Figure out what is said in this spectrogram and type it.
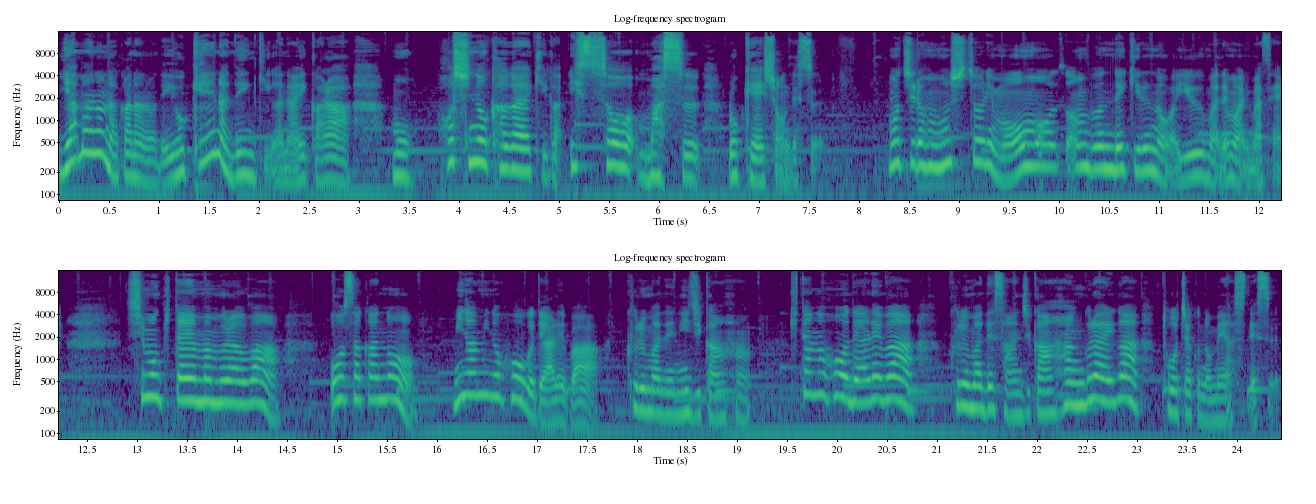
山の中なので余計な電気がないからもう星の輝きが一層増すロケーションです。もちろん虫取りも思う存分できるのは言うまでもありません。下北山村は大阪の南の方であれば車で2時間半。北の方であれば車で3時間半ぐらいが到着の目安です。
